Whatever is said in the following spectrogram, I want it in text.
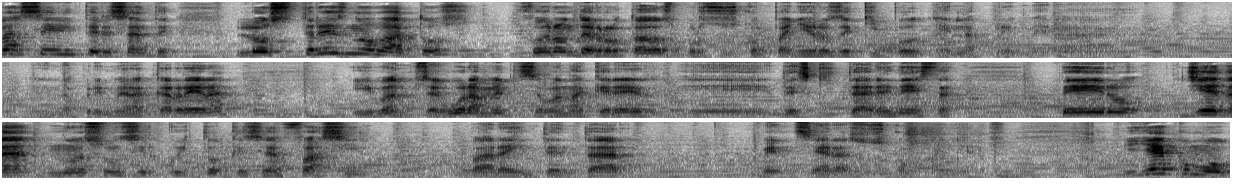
va a ser interesante. Los tres novatos fueron derrotados por sus compañeros de equipo en la primera, en la primera carrera, y bueno, seguramente se van a querer eh, desquitar en esta, pero Jeddah no es un circuito que sea fácil para intentar vencer a sus compañeros. Y ya como,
